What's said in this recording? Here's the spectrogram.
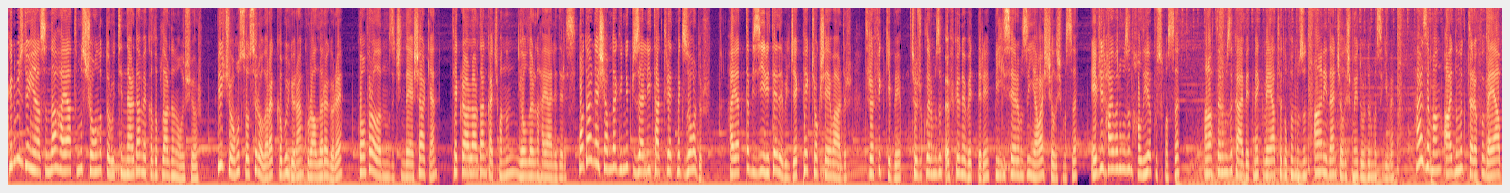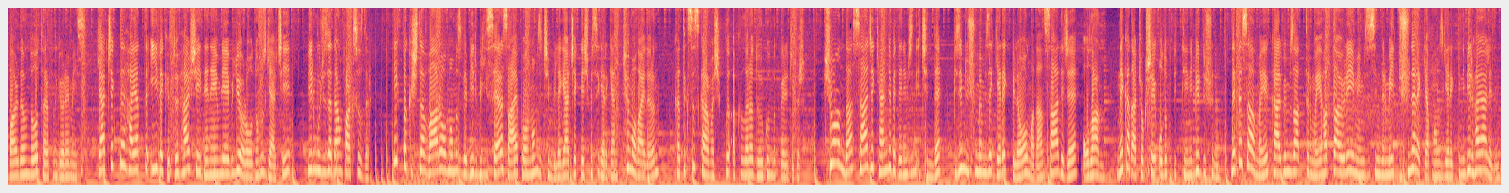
Günümüz dünyasında hayatımız çoğunlukla rutinlerden ve kalıplardan oluşuyor. Birçoğumuz sosyal olarak kabul gören kurallara göre konfor alanımız içinde yaşarken tekrarlardan kaçmanın yollarını hayal ederiz. Modern yaşamda günlük güzelliği takdir etmek zordur. Hayatta bizi irite edebilecek pek çok şey vardır. Trafik gibi, çocuklarımızın öfke nöbetleri, bilgisayarımızın yavaş çalışması, evcil hayvanımızın halıya kusması, anahtarımızı kaybetmek veya telefonumuzun aniden çalışmayı durdurması gibi. Her zaman aydınlık tarafı veya bardağın dolu tarafını göremeyiz. Gerçekte hayatta iyi ve kötü her şeyi deneyimleyebiliyor olduğumuz gerçeği bir mucizeden farksızdır. İlk bakışta var olmamız ve bir bilgisayara sahip olmamız için bile gerçekleşmesi gereken tüm olayların katıksız karmaşıklığı akıllara durgunluk vericidir. Şu anda sadece kendi bedenimizin içinde bizim düşünmemize gerek bile olmadan sadece olan ne kadar çok şey olup bittiğini bir düşünün. Nefes almayı, kalbimizi attırmayı, hatta öğle yemeğimizi sindirmeyi düşünerek yapmamız gerektiğini bir hayal edin.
